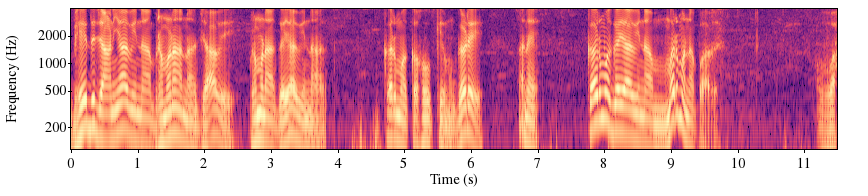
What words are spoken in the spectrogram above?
ભેદ જાણ્યા વિના ભ્રમણા ન જાવે. ભ્રમણા ગયા વિના કર્મ કહો કેમ ગળે અને કર્મ ગયા વિના મર્મ ન પાવે. વાહ.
